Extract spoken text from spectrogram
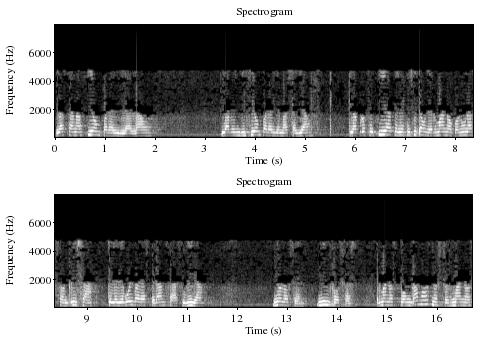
la sanación para el de al lado, la bendición para el de más allá, la profecía que necesita un hermano con una sonrisa que le devuelva la esperanza a su vida. No lo sé, mil cosas, Hermanos, pongamos nuestras manos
